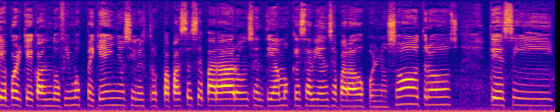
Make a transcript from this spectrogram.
Que porque cuando fuimos pequeños y nuestros papás se separaron, sentíamos que se habían separado por nosotros, que si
